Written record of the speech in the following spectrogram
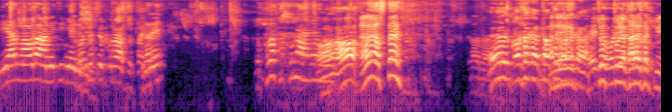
ইয়ার মাওরা আমি চিনি আস্তে। মানে চোখ করে থাকবি।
